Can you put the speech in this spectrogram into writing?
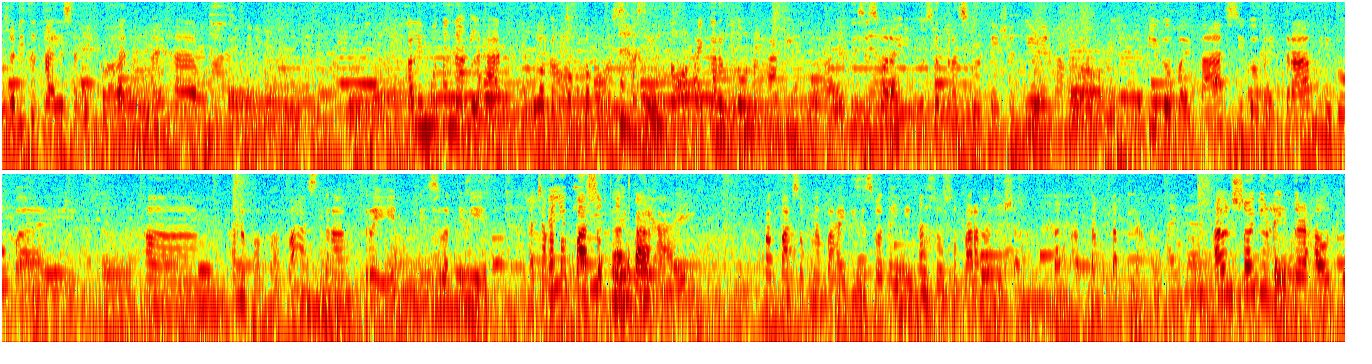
So, dito tayo sa likod. I have my... Kalimutan na ang lahat. Huwag ang octopus. Kasi ito ay karugtong ng aking buhay. This is what I use sa transportation here in Hong Kong. If you go by bus, you go by tram, you go by... Um, ano pa ba? Bus, tram, train. This is what you need. At saka pagpasok ng bahay, pagpasok ng bahay, this is what I need also. So, parang ano siya? Tap, tap, tap, tap lang. I guess. I will show you later how to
